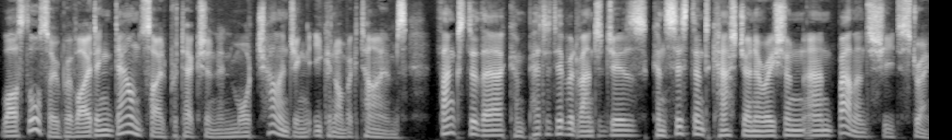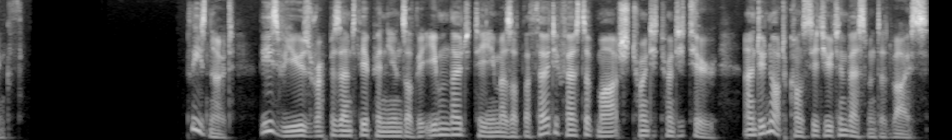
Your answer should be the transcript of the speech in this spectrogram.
whilst also providing downside protection in more challenging economic times, thanks to their competitive advantages, consistent cash generation, and balance sheet strength. Please note, these views represent the opinions of the Evenlode team as of the 31st of March 2022 and do not constitute investment advice.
